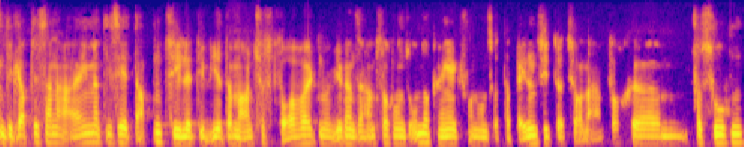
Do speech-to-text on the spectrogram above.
und ich glaube, das sind auch immer diese Etappenziele, die wir der Mannschaft vorhalten, wo wir ganz einfach uns unabhängig von unserer Tabellensituation einfach ähm, versuchen,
